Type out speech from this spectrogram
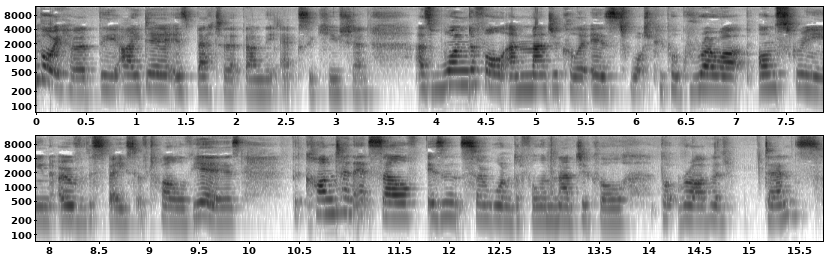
in Boyhood, the idea is better than the execution. As wonderful and magical it is to watch people grow up on screen over the space of 12 years, the content itself isn't so wonderful and magical, but rather dense.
